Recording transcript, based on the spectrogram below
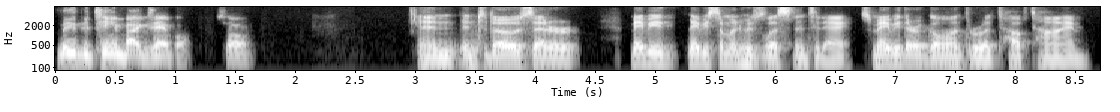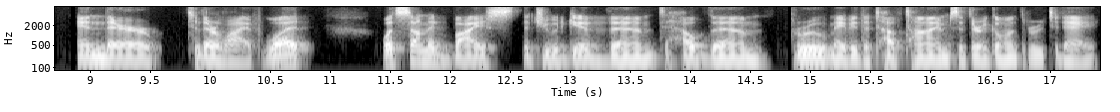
lead the team by example. So, and and to those that are maybe maybe someone who's listening today, so maybe they're going through a tough time in their to their life. What what's some advice that you would give them to help them through maybe the tough times that they're going through today?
